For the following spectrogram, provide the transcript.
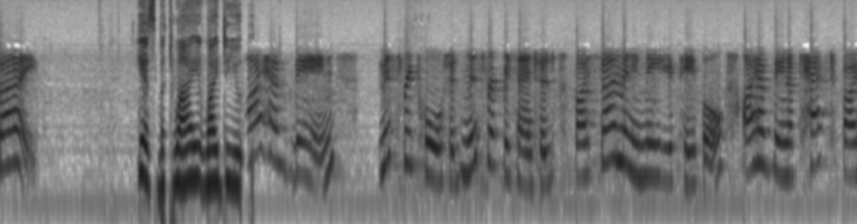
say. Yes, but why? Why do you? I have been misreported, misrepresented by so many media people. I have been attacked by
